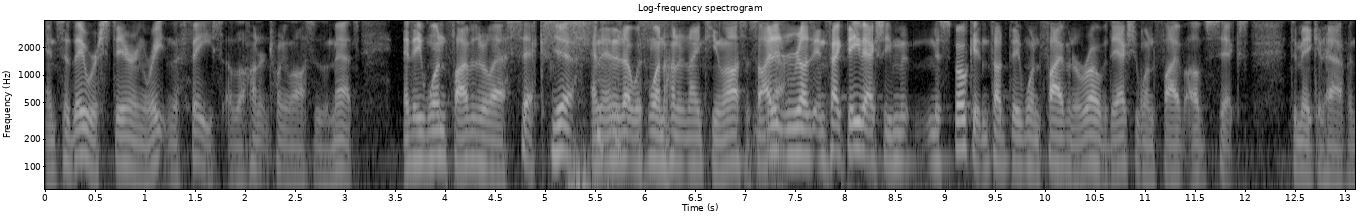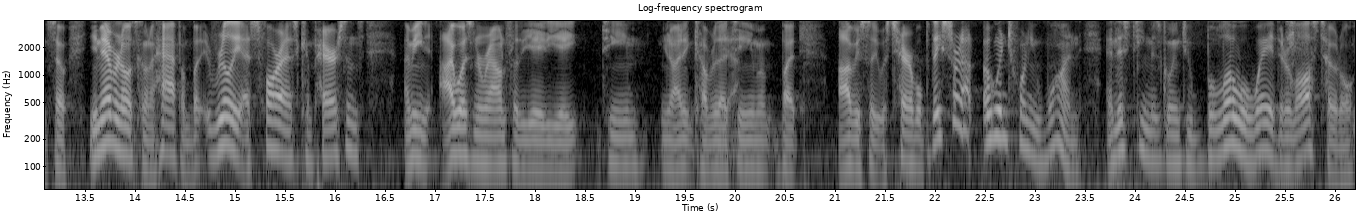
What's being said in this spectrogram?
And so they were staring right in the face of the 120 losses of the Mets. And they won five of their last six. Yeah. And ended up with 119 losses. So I didn't realize. In fact, Dave actually m- misspoke it and thought they won five in a row, but they actually won five of six to make it happen. So you never know what's going to happen. But really, as far as comparisons, I mean, I wasn't around for the 88 team. You know, I didn't cover that team, but obviously it was terrible. But they start out 0 and 21, and this team is going to blow away their loss total,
